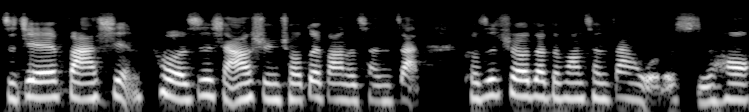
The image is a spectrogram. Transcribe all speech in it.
直接发现，或者是想要寻求对方的称赞，可是却又在对方称赞我的时候，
